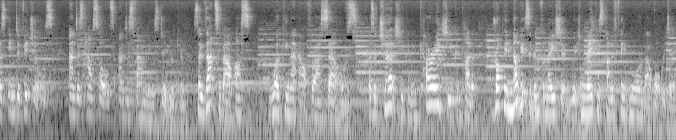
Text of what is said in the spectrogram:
as individuals and as households and as families do. Okay. So that's about us working that out for ourselves. As a church, you can encourage, you can kind of drop in nuggets of information which make us kind of think more about what we're doing,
